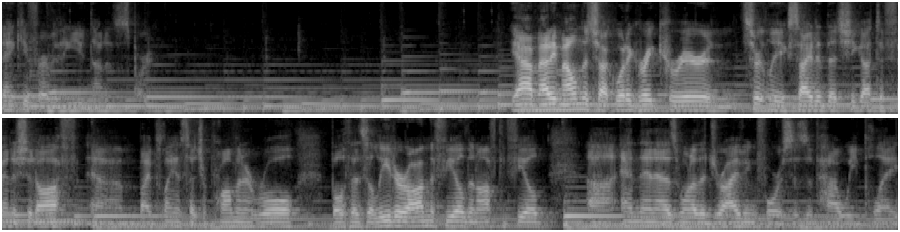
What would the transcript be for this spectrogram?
thank you for everything you've done as a Spartan. Yeah, Maddie Melnichuk, what a great career, and certainly excited that she got to finish it off um, by playing such a prominent role, both as a leader on the field and off the field, uh, and then as one of the driving forces of how we play.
